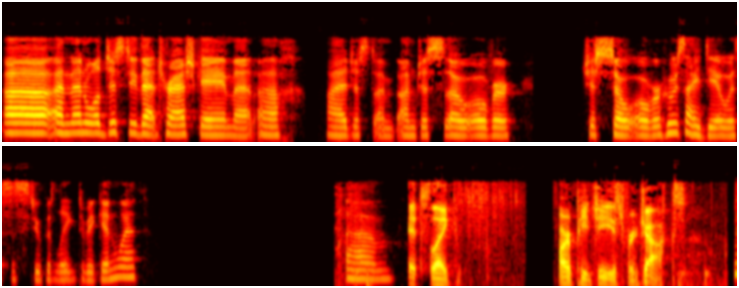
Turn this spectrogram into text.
and then we'll just do that trash game that ugh, I just I'm I'm just so over. Just so over. Whose idea was this stupid league to begin with? Um It's like RPGs for jocks.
